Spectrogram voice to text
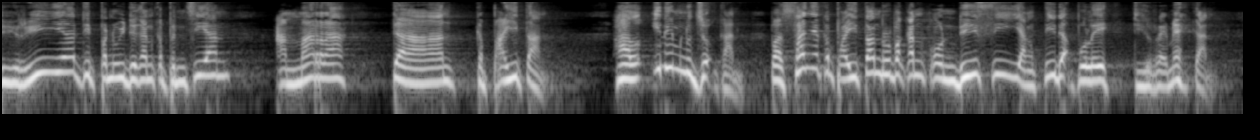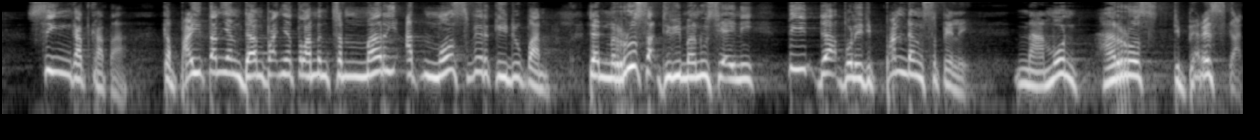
dirinya dipenuhi dengan kebencian, amarah, dan kepahitan. Hal ini menunjukkan bahasanya kepahitan merupakan kondisi yang tidak boleh diremehkan. Singkat kata, kepahitan yang dampaknya telah mencemari atmosfer kehidupan dan merusak diri manusia ini tidak boleh dipandang sepele. Namun harus dibereskan.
